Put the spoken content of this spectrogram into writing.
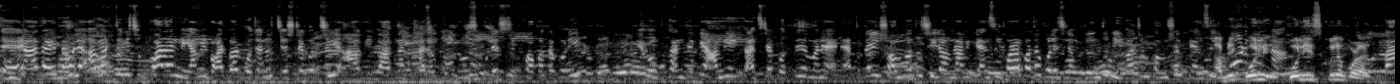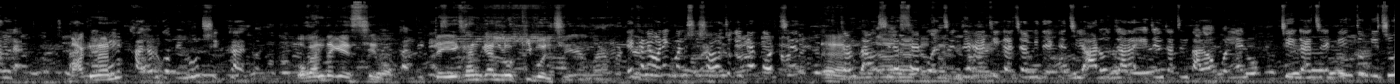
দেয় না দেয় তাহলে আমার তো কিছু করার নেই। আমি বারবার বোঝানোর চেষ্টা করছি আমি বাগনান ভালো স্কুলের শিক্ষকতা করি। এবং ওখান থেকে আমি এই কাজটা করতে মানে এতটাই সম্মত ছিলাম না আমি ক্যান্সেল করার কথা বলেছিলাম কিন্তু নির্বাচন কমিশন ক্যান্সেল করবে না। কোন স্কুলে পড়ান? বাংলা বাগনান? ওখান থেকে এসছেন। তো এখানকার লোক কি বলছে? এখানে অনেক মানুষের সহযোগিতা করছেন। হ্যাঁ। যেমন কাউন্সিলর স্যার বলছেন যে হ্যাঁ ঠিক আছে আমি দেখেছি। আরও যারা এজেন্ট আছেন তারাও বললেন ঠিক আছে। কিন্তু কিছু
